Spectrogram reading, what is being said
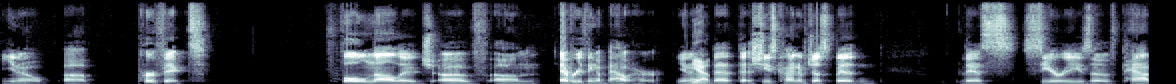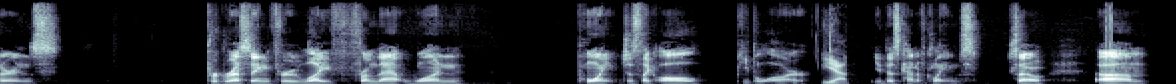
you know, a perfect, full knowledge of um, everything about her. You know Yeah. that that she's kind of just been this series of patterns progressing through life from that one point, just like all people are. Yeah. This kind of claims. So, um,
